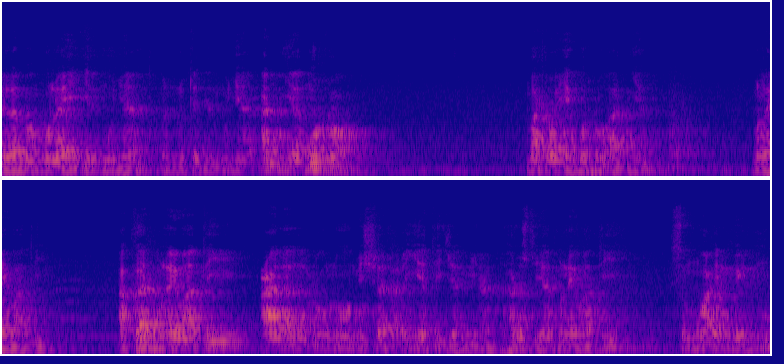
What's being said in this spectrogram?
dalam memulai ilmunya menuntut ilmunya an yamurra. Marra yamurru artinya melewati. Agar melewati alal ulumi syar'iyyati jami'an. Harus dia melewati semua ilmu-ilmu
